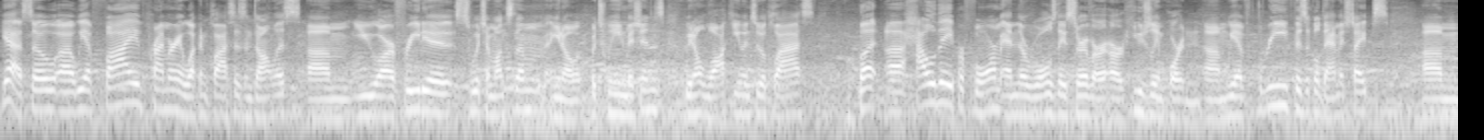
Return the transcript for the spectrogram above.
Yeah, so uh, we have five primary weapon classes in Dauntless. Um, you are free to switch amongst them, you know, between missions. We don't lock you into a class but uh, how they perform and the roles they serve are, are hugely important. Um, we have three physical damage types. Um,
